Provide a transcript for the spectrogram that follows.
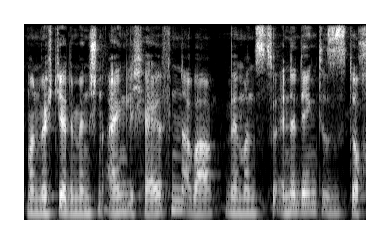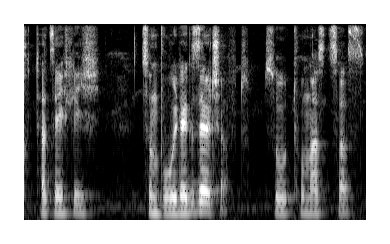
man möchte ja den Menschen eigentlich helfen, aber wenn man es zu Ende denkt, ist es doch tatsächlich zum Wohl der Gesellschaft, so Thomas Zass.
